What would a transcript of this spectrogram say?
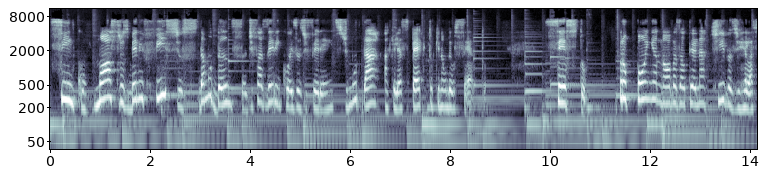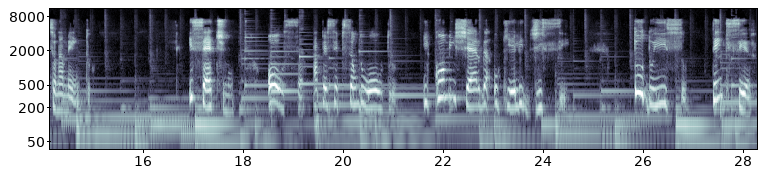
5. Mostre os benefícios da mudança, de fazerem coisas diferentes, de mudar aquele aspecto que não deu certo. Sexto, proponha novas alternativas de relacionamento. E sétimo, ouça a percepção do outro e como enxerga o que ele disse. Tudo isso tem que ser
